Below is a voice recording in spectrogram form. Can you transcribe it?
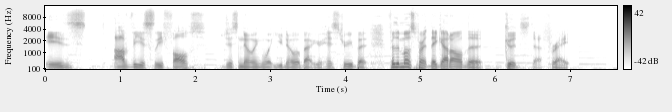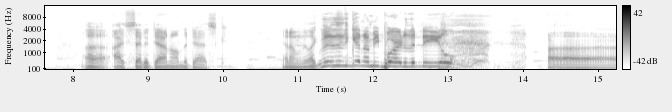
is obviously false, just knowing what you know about your history, but for the most part they got all the good stuff right. Uh, I set it down on the desk, and I'm gonna be like, "This is gonna be part of the deal." Uh,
